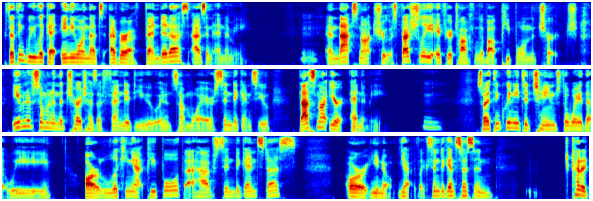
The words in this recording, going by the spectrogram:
because I think we look at anyone that's ever offended us as an enemy, Hmm. and that's not true. Especially if you're talking about people in the church. Even if someone in the church has offended you in some way or sinned against you, that's not your enemy. Hmm. So I think we need to change the way that we are looking at people that have sinned against us or you know, yeah, like sinned against us and kind of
